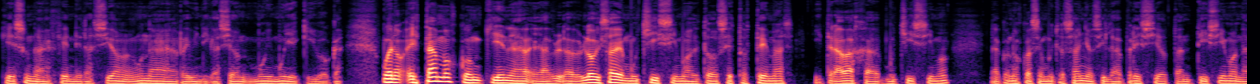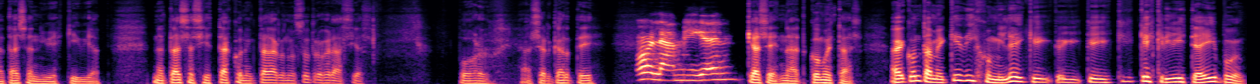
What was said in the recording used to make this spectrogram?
que es una generación, una reivindicación muy, muy equívoca. Bueno, estamos con quien habló y sabe muchísimo de todos estos temas y trabaja muchísimo. La conozco hace muchos años y la aprecio tantísimo, Natalia Nivesquiviat. Natalia, si estás conectada con nosotros, gracias por acercarte Hola, Miguel. ¿Qué haces, Nat? ¿Cómo estás? A ver, contame, ¿qué dijo Milei? ¿Qué, qué, qué, escribiste ahí? Porque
